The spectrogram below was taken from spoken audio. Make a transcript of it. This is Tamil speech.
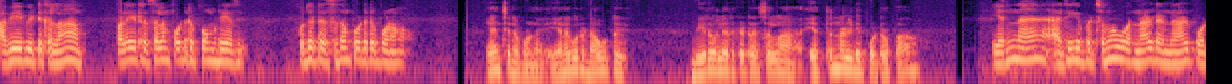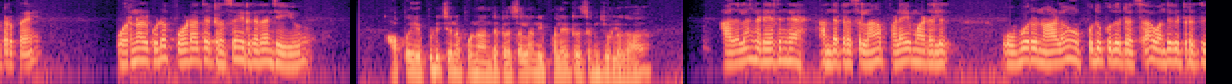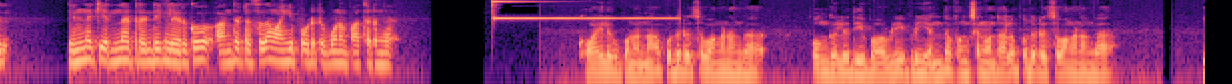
அவிய வீட்டுக்கெல்லாம் பழைய ட்ரெஸ் எல்லாம் போட்டுட்டு போக முடியாது. புது ட்ரெஸ் தான் போட்டுட்டு போகணும். ஏன் சின்ன பொண்ணு? எனக்கு ஒரு டவுட்டு பீரோவில் இருக்க ட்ரெஸ் எல்லாம் எத்தனை நாள் நீ போட்டிருப்பா? என்ன? அதிகபட்சமாக ஒரு நாள் ரெண்டு நாள் போட்டிருப்பேன். ஒரு நாள் கூட போடாத ட்ரெஸ்ஸும் இருக்க தான் செய்யும். அப்போ எப்படி சின்ன பொண்ணு அந்த ட்ரெஸ் எல்லாம் நீ பழைய ட்ரெஸ்ன்னு சொல்லுதா? அதெல்லாம் கிடையாதுங்க. அந்த ட்ரெஸ் எல்லாம் பழைய மாடலு ஒவ்வொரு நாளும் புது புது ட்ரெஸ்ஸாக வந்துக்கிட்டு இருக்கு. இன்னைக்கு என்ன ட்ரெண்டிங்கில் இருக்கோ அந்த ட்ரெஸ் தான் வாங்கி போட்டுட்டு போனோம் பார்த்துடுங்க. கோயிலுக்கு போனோம்னா புது ட்ரெஸ் வாங்கினாங்க. பொங்கல் தீபாவளி இப்படி எந்த ஃபங்க்ஷன் வந்தாலும் புது ட்ரெஸ் வாங்கினாங்க.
